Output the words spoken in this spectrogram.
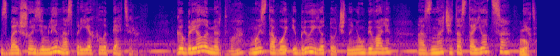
С Большой Земли нас приехало пятеро. Габриэла мертва, мы с тобой и Брю ее точно не убивали, а значит остается... Нет.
